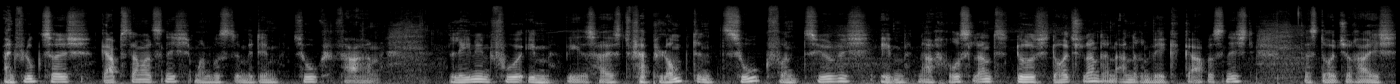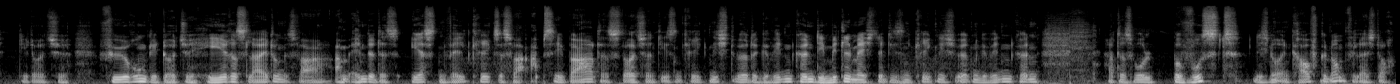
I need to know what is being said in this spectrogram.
Ein Flugzeug gab es damals nicht, man musste mit dem Zug fahren. Lenin fuhr im, wie es heißt, verplombten Zug von Zürich eben nach Russland durch Deutschland. Einen anderen Weg gab es nicht. Das Deutsche Reich die deutsche Führung, die deutsche Heeresleitung. Es war am Ende des Ersten Weltkriegs, es war absehbar, dass Deutschland diesen Krieg nicht würde gewinnen können, die Mittelmächte diesen Krieg nicht würden gewinnen können, hat es wohl bewusst nicht nur in Kauf genommen, vielleicht auch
